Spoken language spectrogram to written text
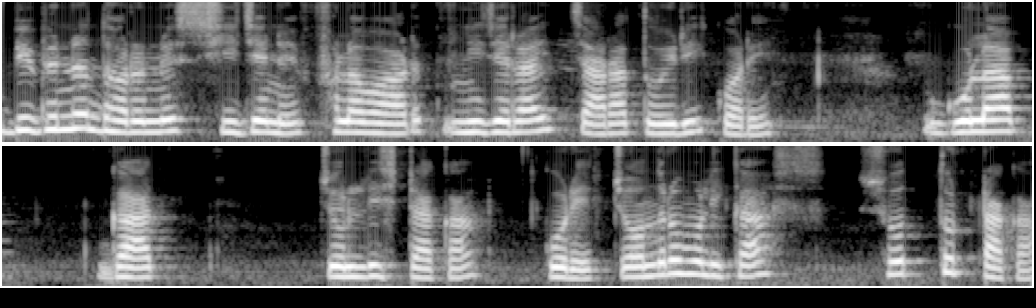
বিভিন্ন ধরনের সিজনে ফ্লাওয়ার নিজেরাই চারা তৈরি করে। গোলাপ গাছ চল্লিশ টাকা করে, চন্দ্রমল্লিকা সত্তর টাকা।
